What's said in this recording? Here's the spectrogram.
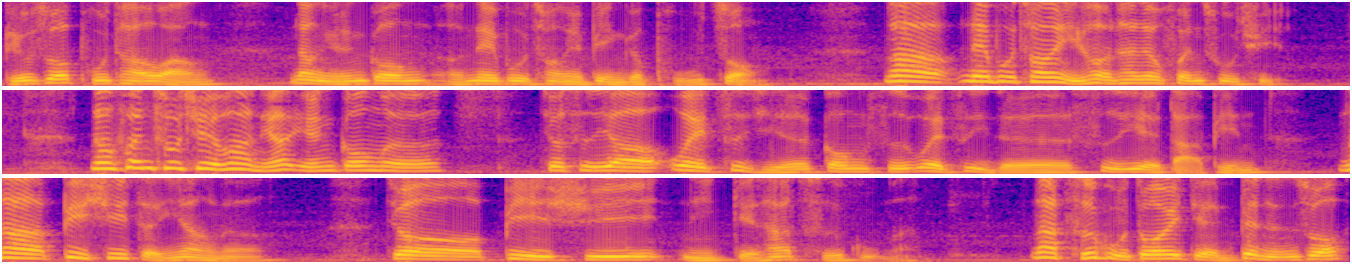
比如说葡萄王让员工呃内部创业变一个仆众，那内部创业以后他就分出去，那分出去的话，你要员工呢就是要为自己的公司为自己的事业打拼，那必须怎样呢？就必须你给他持股嘛，那持股多一点，变成说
